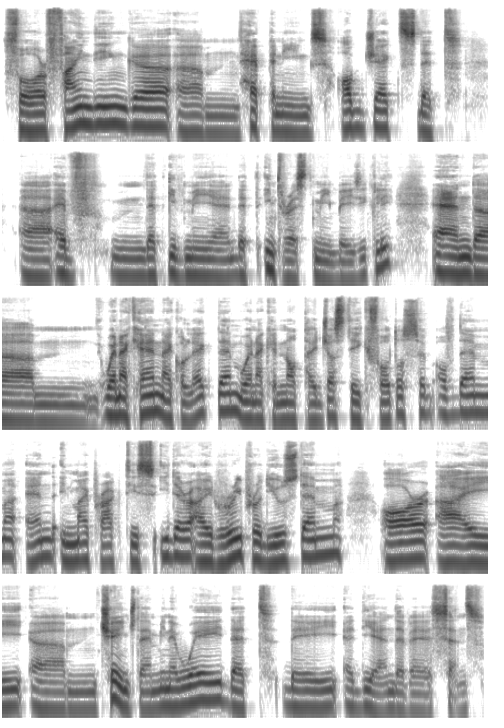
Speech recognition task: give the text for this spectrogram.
for finding uh, um, happenings, objects that uh, have mm, that give me uh, that interest me basically. And um, when i can i collect them. When i cannot i just take photos of them. And in my practice either i reproduce them or i um, change them in a way that they at the end have a sense.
